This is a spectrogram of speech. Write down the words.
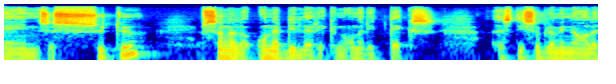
en Sesotho sing hulle onder die liriek en onder die teks is die subliminale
